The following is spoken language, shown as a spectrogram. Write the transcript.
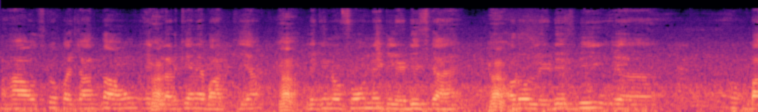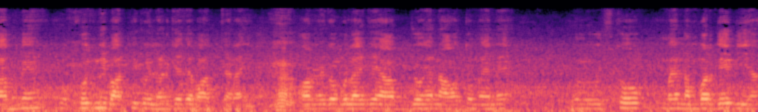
हाँ उसको पहचानता हूँ। एक हाँ। लड़के ने बात किया हाँ। लेकिन वो फ़ोन एक लेडीज़ का है। हाँ। और वो लेडीज़ भी बाद में वो खुद नहीं बात की कोई लड़के से बात कराई हाँ। और मेरे को बुलाई कि आप जो है ना हो तो मैंने उसको मैं नंबर दे दिया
